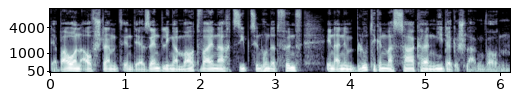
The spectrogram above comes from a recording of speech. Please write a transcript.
Der Bauernaufstand in der Sendlinger Mordweihnacht 1705 in einem blutigen Massaker niedergeschlagen worden.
